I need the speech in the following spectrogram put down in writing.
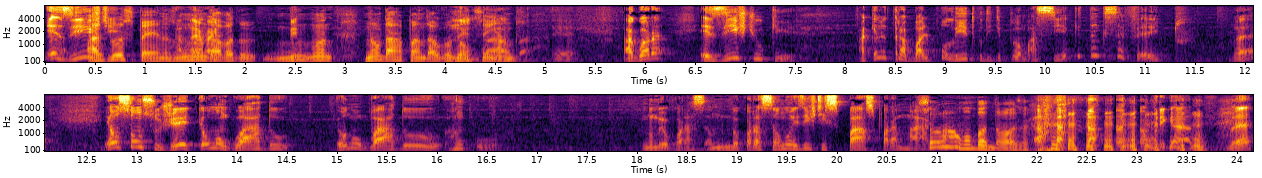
existe. As duas pernas, um não andava do. não, não dava para andar o governo não sem dava, ambos. é. Agora, existe o quê? Aquele trabalho político de diplomacia que tem que ser feito. Né? Eu sou um sujeito que eu não guardo, eu não guardo rancor no meu coração. No meu coração não existe espaço para mágoa. Sou uma alma bondosa. Obrigado. Né?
